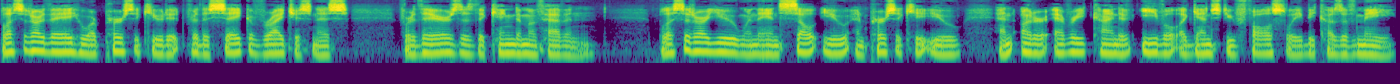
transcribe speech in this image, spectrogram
Blessed are they who are persecuted for the sake of righteousness, for theirs is the kingdom of heaven. Blessed are you when they insult you and persecute you and utter every kind of evil against you falsely because of me.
